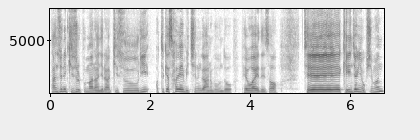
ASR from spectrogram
단순히 기술뿐만 아니라 기술이 어떻게 사회에 미치는가 하는 부분도 배워야 돼서 제 개인적인 욕심은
